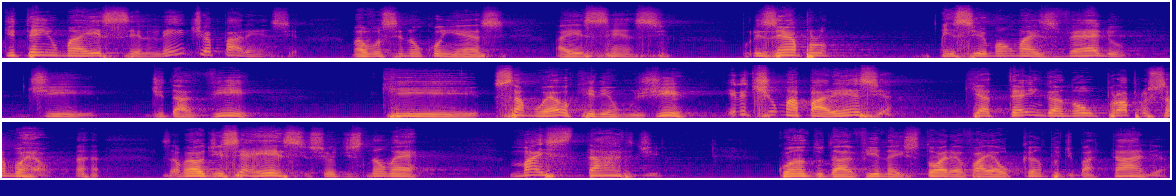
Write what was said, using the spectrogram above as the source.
que tem uma excelente aparência, mas você não conhece a essência. Por exemplo, esse irmão mais velho de, de Davi, que Samuel queria ungir, ele tinha uma aparência que até enganou o próprio Samuel. Samuel disse: É esse. O Senhor disse: Não é. Mais tarde, quando Davi na história vai ao campo de batalha,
